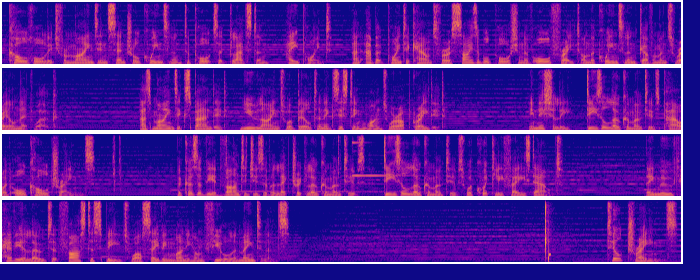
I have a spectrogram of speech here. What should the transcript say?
Coal haulage from mines in central Queensland to ports at Gladstone, Hay Point, and Abbott Point accounts for a sizable portion of all freight on the Queensland Government's rail network. As mines expanded, new lines were built and existing ones were upgraded. Initially, diesel locomotives powered all coal trains. Because of the advantages of electric locomotives, diesel locomotives were quickly phased out. They moved heavier loads at faster speeds while saving money on fuel and maintenance. Tilt trains.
